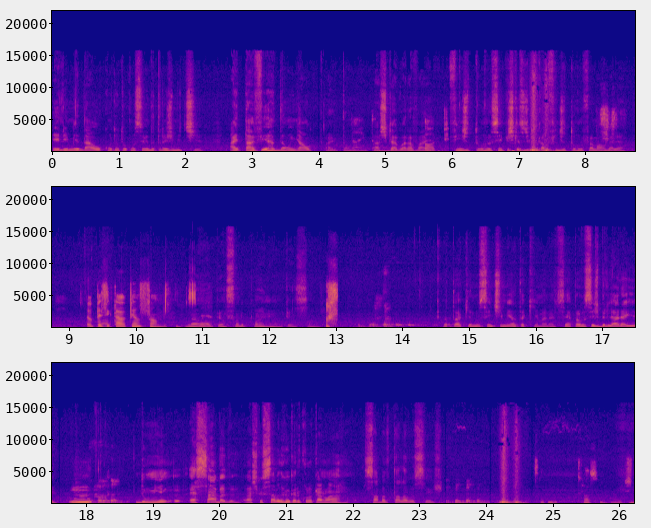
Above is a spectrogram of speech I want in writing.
ele me dá o quanto eu tô conseguindo transmitir. Aí tá verdão em alto. Aí, então, Ah, então acho que agora vai. top. Fim de turno. Eu sempre esqueço de clicar no fim de turno. Foi mal, galera. Eu pensei que tava pensando. Não, pensando porra nenhuma, pensando. Eu tô aqui no sentimento aqui, mano. Isso aí é pra vocês brilharem aí. Domingo. É sábado? Acho que é sábado que eu quero colocar no ar. Sábado tá lá vocês. Troço rosto.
